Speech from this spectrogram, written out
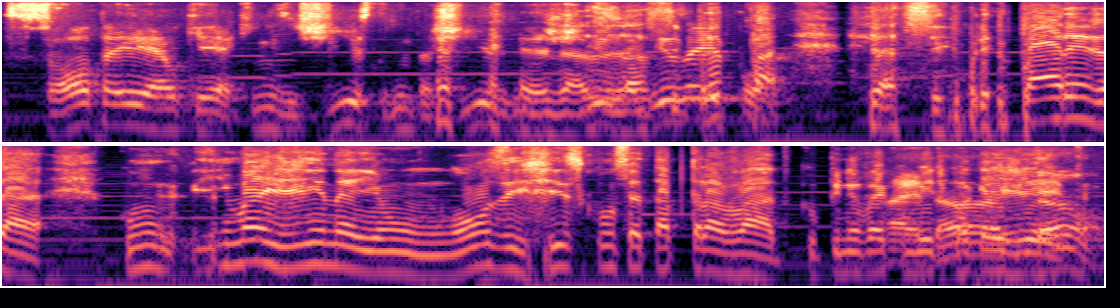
Solta aí, é o quê? É 15x, 30x, 20x? Já, já, se aí, prepa- já se preparem já. Com- imagina aí um 11x com setup travado, que o pneu vai Vai comer de qualquer jeito. então,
